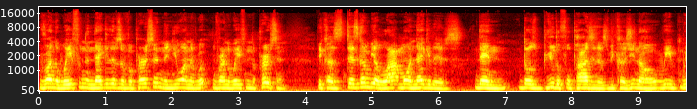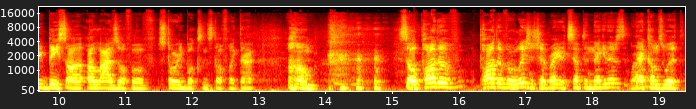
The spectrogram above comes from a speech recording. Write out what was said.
run away from the negatives of a person, then you want to run away from the person because there's gonna be a lot more negatives than those beautiful positives because you know we we base our, our lives off of storybooks and stuff like that. Um, so part of part of a relationship, right? Accepting negatives Right. that comes with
